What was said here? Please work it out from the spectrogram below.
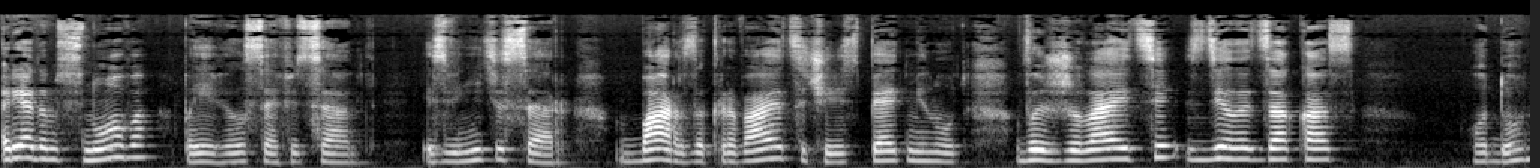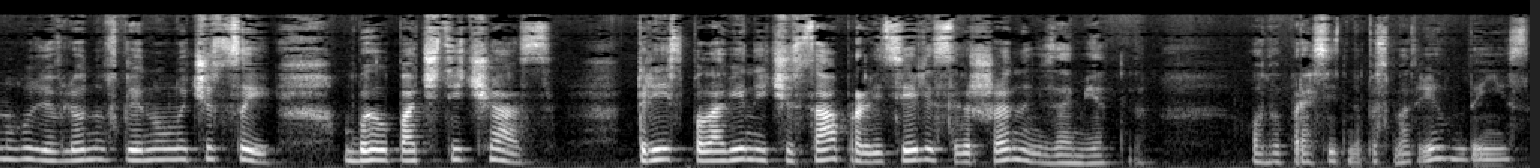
Рядом снова появился официант. «Извините, сэр, бар закрывается через пять минут. Вы желаете сделать заказ?» О'Доннелл удивленно взглянул на часы. Был почти час. Три с половиной часа пролетели совершенно незаметно. Он вопросительно посмотрел на Денис,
